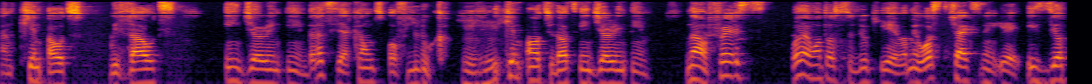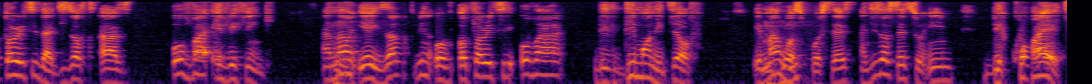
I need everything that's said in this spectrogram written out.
and came out without injuring him. That's the account of Luke. hmm He came out without injuring him. Now, first, what I want us to look here, I mean, what strikes me here is the authority that Jesus has over everything. And now, Hmm. here he's having of authority over the demon itself. A man Mhm. was possessed, and Jesus said to him, Be quiet.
